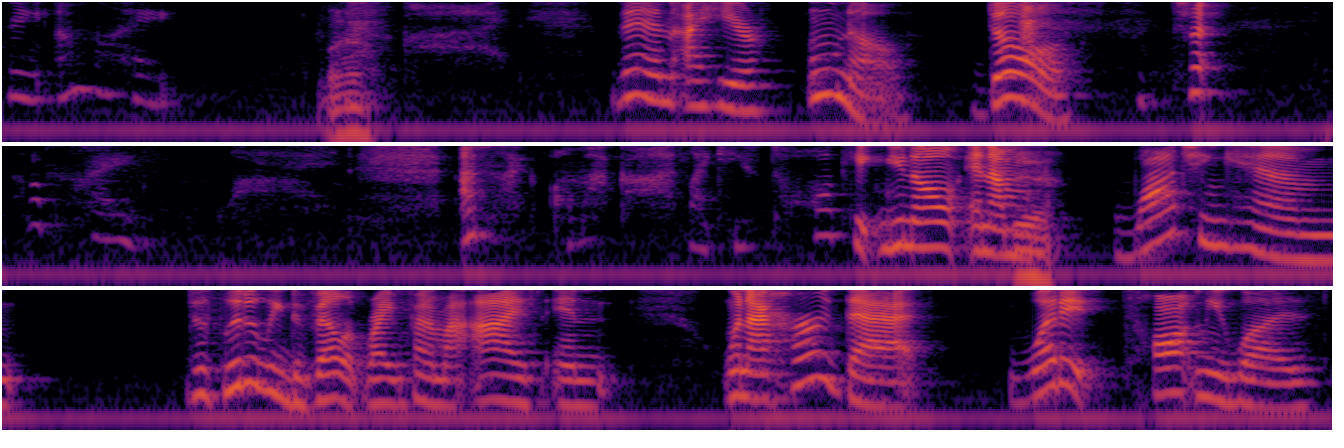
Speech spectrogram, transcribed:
three. I'm like, Wow. God. Then I hear uno, dos, tre. I'm like, what? I'm like, oh my god, like he's talking, you know, and I'm Yeah. watching him just literally develop right in front of my eyes. And when I heard that, what it taught me was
